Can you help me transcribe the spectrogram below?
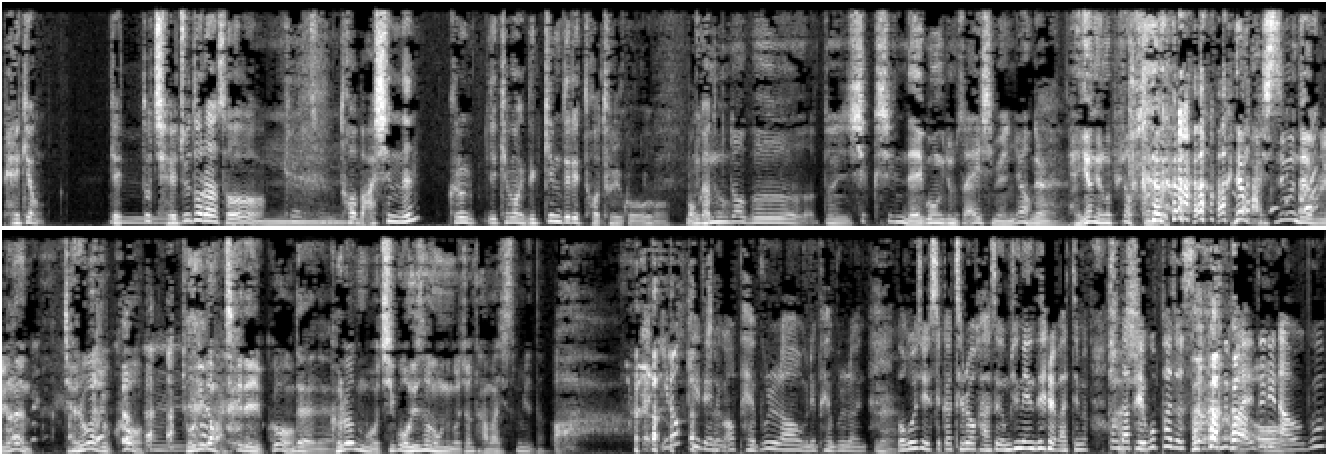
배경. 이게 음. 또 제주도라서 음. 그렇죠. 더 맛있는 그런 이렇게 막 느낌들이 더 들고 뭔가 더. 좀더 그 어떤 식신 내공이 좀 쌓이시면요. 네. 배경 이런 거 필요 없습니다. 그냥 맛있으면 돼요, 우리는. 재료가 좋고, 네. 조리가 맛있게 돼 있고, 네네. 그런 뭐, 지구 어디서 먹는 거 전 다 맛있습니다. 아, 그러니까 이렇게 되는 거, 어, 배불러, 우리 배불러. 네. 먹을 수 있을까 들어가서 음식 냄새를 맡으면 어나 다시. 배고파졌어 라는 말들이 어. 나오고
